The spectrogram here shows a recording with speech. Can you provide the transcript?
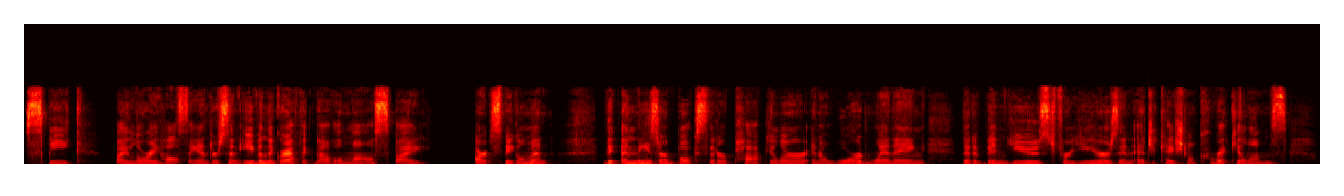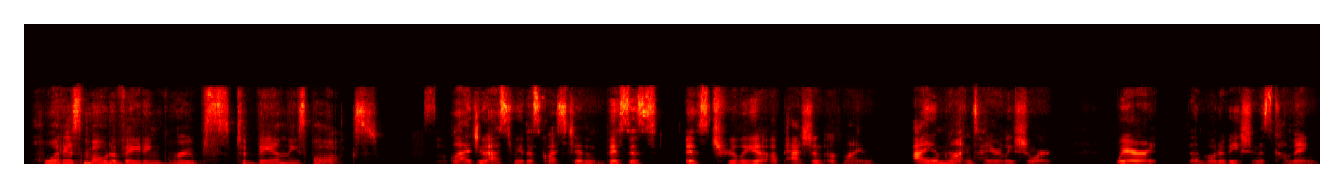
Speak by Laurie Halse Anderson, even the graphic novel Maus by Art Spiegelman. The, and these are books that are popular and award winning that have been used for years in educational curriculums. What is motivating groups to ban these books? So glad you asked me this question. This is is truly a, a passion of mine. I am not entirely sure where the motivation is coming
